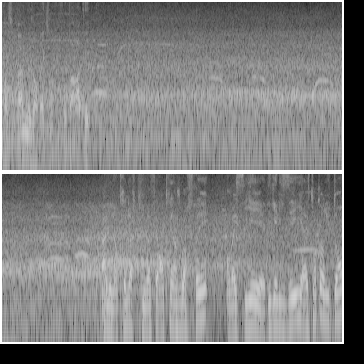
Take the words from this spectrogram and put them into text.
Enfin, c'est quand même le genre d'action qu'il ne faut pas rater. Allez, l'entraîneur qui va faire entrer un joueur frais. On va essayer d'égaliser. Il reste encore du temps.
